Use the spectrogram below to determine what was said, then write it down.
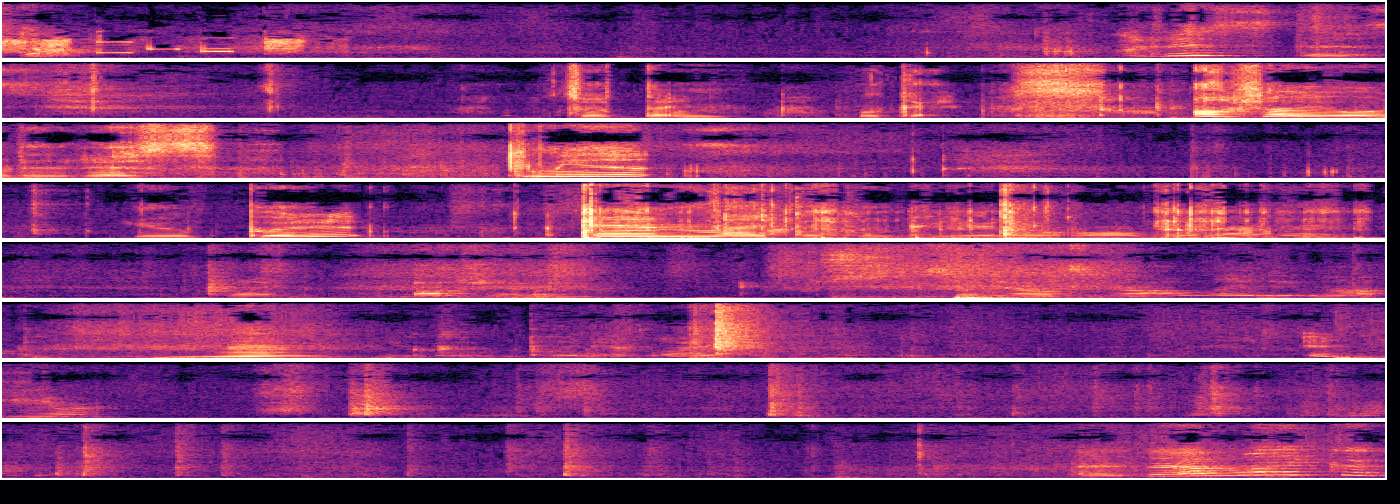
Stop. What is this? It's a thing. Okay. I'll show you what it is. Give me it. You put it in like a computer or whatever. Like, I'll show you. See how it's not lighting up? Mm-hmm. You can put it like in here. Is that like a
